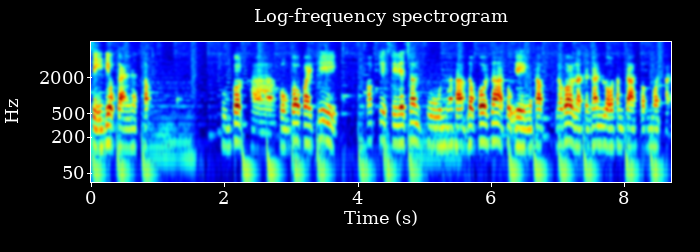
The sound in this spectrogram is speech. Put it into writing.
สีเดียวกันนะครับ ผมก็ผมก็ไปที่ Object Selection Tool นะครับ แล้วก็ล่าตัวเองนะครับ แล้วก็หลังจากนั้นรอทำการประมวลอัต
